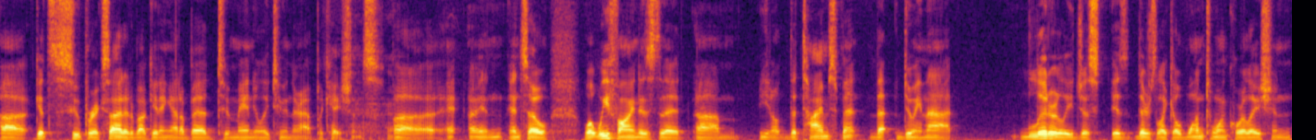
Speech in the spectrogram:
uh, gets super excited about getting out of bed to manually tune their applications. Uh, and and so what we find is that um, you know the time spent that, doing that literally just is there's like a one-to-one correlation.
